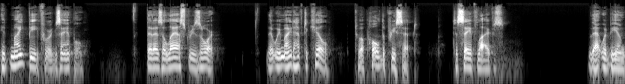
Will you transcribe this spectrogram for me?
It might be, for example, that as a last resort, that we might have to kill to uphold the precept, to save lives. That would be a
